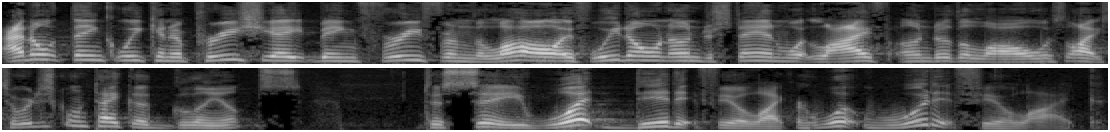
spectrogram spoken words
I don't think we can appreciate being free from the law if we don't understand what life under the law was like. So we're just going to take a glimpse to see what did it feel like or what would it feel like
